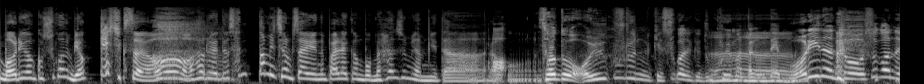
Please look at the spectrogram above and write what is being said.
머리 감고 수건을 몇 개씩 써요. 하루에도 산더미처럼 쌓여있는 빨랫감 보면 한숨이 납니다. 라고. 어, 저도 얼굴은 이렇게 수건 이렇게 눈코입만 아. 닦는데 머리는 또 수건을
